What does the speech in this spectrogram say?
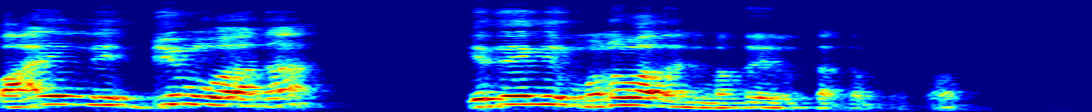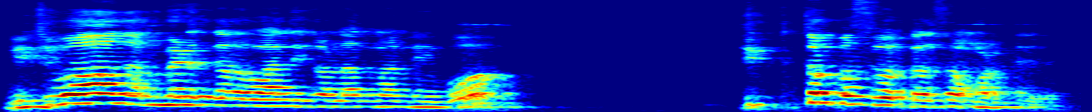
ಬಾಯಲ್ಲಿ ಭೀಮವಾದ, ಎದೆಯಲ್ಲಿ ಮನವಾದ ನಿಮ್ಮ ಹತ್ರ ಇರತಕ್ಕಂಥದ್ದು. ನಿಜವಾದ ಅಂಬೇಡ್ಕರ್ ವಾದಿಗಳನ್ನ ನೀವು ದಿಕ್ತಪ್ಪಿಸುವ ಕೆಲಸ ಮಾಡ್ತಾ ಇದ್ದೀರಿ.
